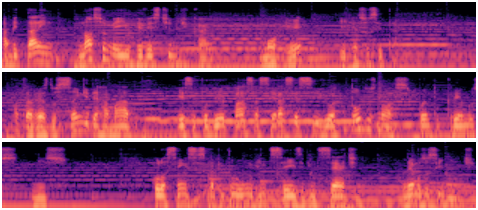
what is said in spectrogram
habitar em nosso meio revestido de carne, morrer e ressuscitar. Através do sangue derramado, esse poder passa a ser acessível a todos nós quanto cremos nisso. Colossenses capítulo 1, 26 e 27, lemos o seguinte:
